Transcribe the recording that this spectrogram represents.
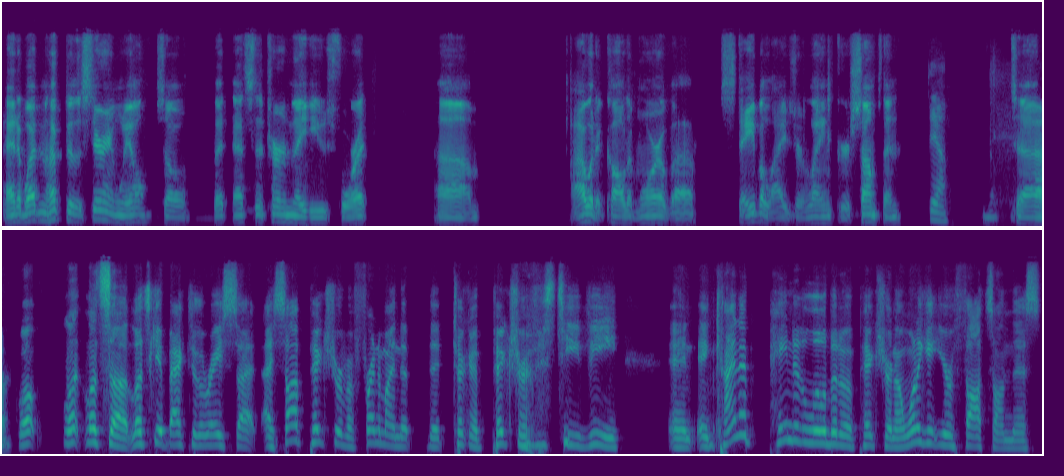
and it wasn't hooked to the steering wheel. So, but that's the term they use for it. Um, I would have called it more of a stabilizer link or something. Yeah. But, uh, well, let, let's uh let's get back to the race. Uh, I saw a picture of a friend of mine that that took a picture of his TV and and kind of painted a little bit of a picture. And I want to get your thoughts on this.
